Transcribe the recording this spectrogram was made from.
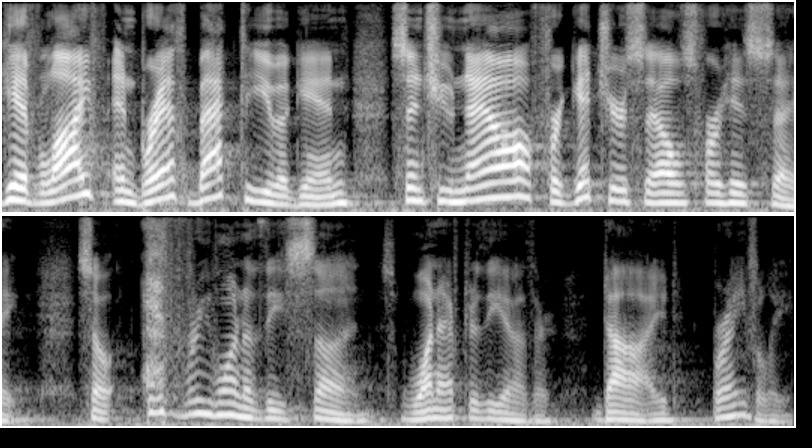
give life and breath back to you again, since you now forget yourselves for His sake. So every one of these sons, one after the other, died bravely.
